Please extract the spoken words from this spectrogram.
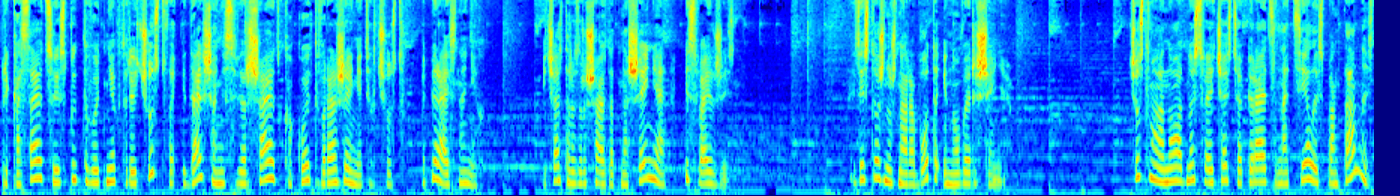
Прикасаются и испытывают некоторые чувства, и дальше они совершают какое-то выражение этих чувств, опираясь на них – и часто разрушают отношения и свою жизнь. Здесь тоже нужна работа и новое решение. Чувство, оно одной своей частью опирается на тело и спонтанность,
